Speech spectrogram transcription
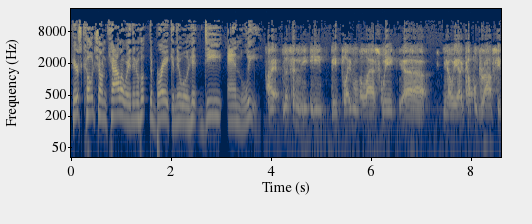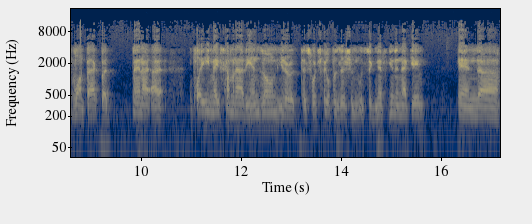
Here's coach on Callaway, then he'll hit the break, and then we'll hit D and Lee. I listen. He he, he played well last week. Uh, you know, he had a couple drops he'd want back, but man, I, I the play he makes coming out of the end zone, you know, to switch field position was significant in that game, and uh,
